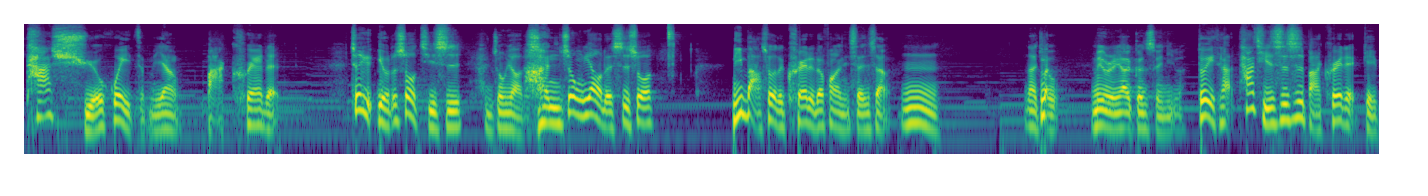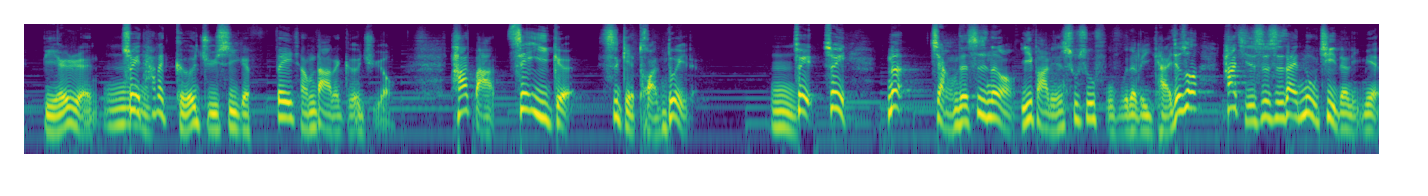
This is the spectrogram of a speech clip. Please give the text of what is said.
他学会怎么样把 credit，就有的时候其实很重要的，很重要的是说，你把所有的 credit 都放在你身上，嗯，那就没有人要跟随你了。对他，他其实是把 credit 给别人，嗯，所以他的格局是一个非常大的格局哦。他把这一个。是给团队的，嗯，所以所以那讲的是那种以法莲舒舒服服的离开，就是说他其实是是在怒气的里面，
